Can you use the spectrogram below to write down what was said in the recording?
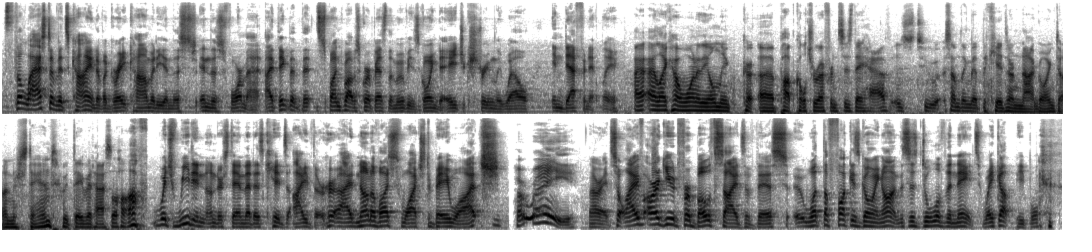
It's the last of its kind of a great comedy in this in this format. I think that the SpongeBob SquarePants the movie is going to age extremely well indefinitely. I, I like how one of the only uh, pop culture references they have is to something that the kids are not going to understand with David Hasselhoff. Which we didn't understand that as kids either. I, none of us watched Baywatch. Hooray! All right, so I've argued for both sides of this. What the fuck is going on? This is Duel of the Nates. Wake up, people.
